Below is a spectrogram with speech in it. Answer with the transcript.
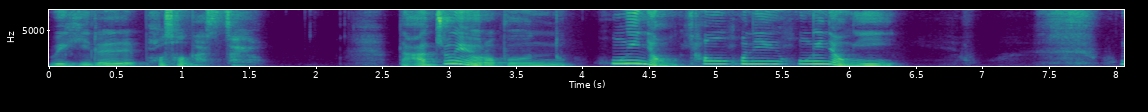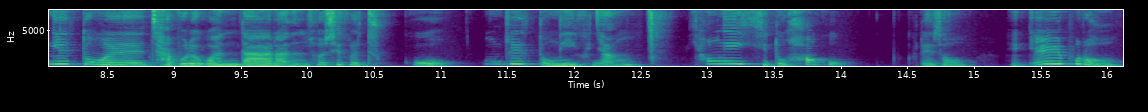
위기를 벗어났어요. 나중에 여러분 홍인영, 형 홍인, 홍인영이 홍길동을 잡으려고 한다라는 소식을 듣고 홍길동이 그냥 형이기도 하고 그래서 일부러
